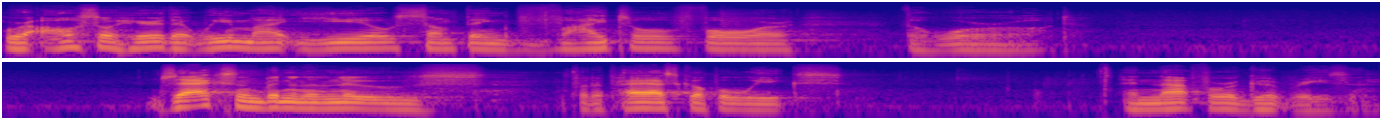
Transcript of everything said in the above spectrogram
We're also here that we might yield something vital for the world. Jackson been in the news for the past couple weeks, and not for a good reason.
